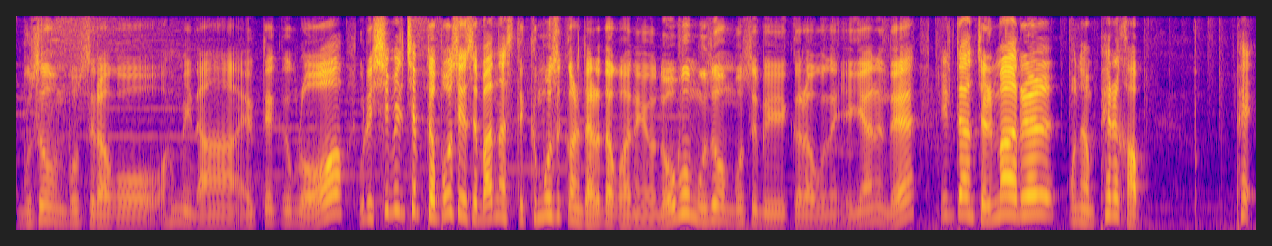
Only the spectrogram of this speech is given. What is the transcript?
무서운 보스라고 합니다. 역대급으로 우리 11챕터 보스에서 만났을 때 그 모습과는 다르다고 하네요. 너무 무서운 모습일 거라고 얘기하는데 일단 절마를 오늘 한 패를 가... 패...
